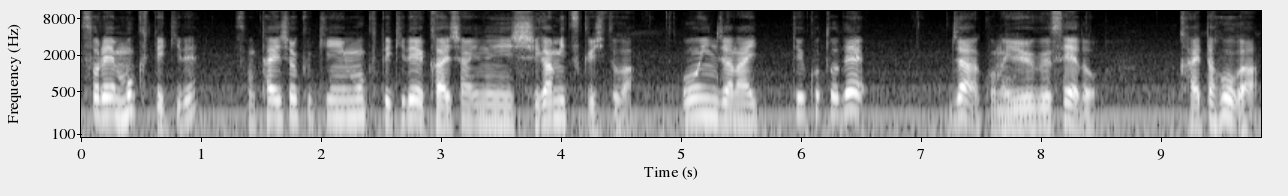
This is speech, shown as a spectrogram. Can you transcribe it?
それ目的でその退職金目的で会社にしがみつく人が多いんじゃないっていうことでじゃあこの優遇制度変えた方が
